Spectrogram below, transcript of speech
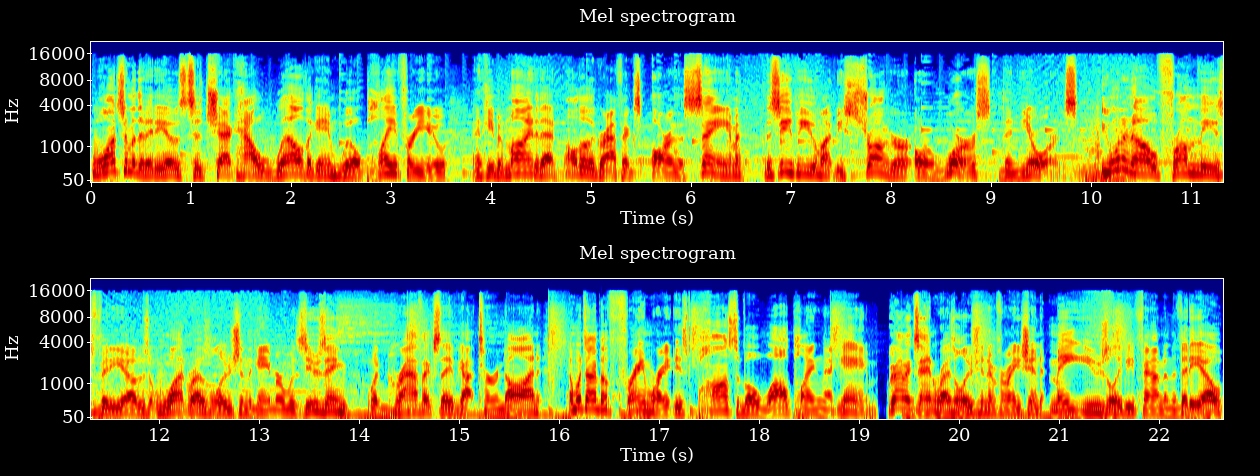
watch some of the videos to check how well the game will play for you, and keep in mind that although the graphics are the same, the CPU might be stronger or worse than yours. You want to know from these videos what resolution the gamer was using, what graphics they've got turned on, and what type of frame rate is possible while playing that game. Graphics and resolution information may usually be found in the video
